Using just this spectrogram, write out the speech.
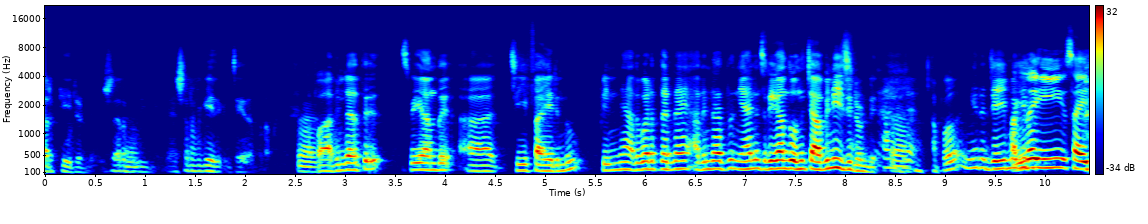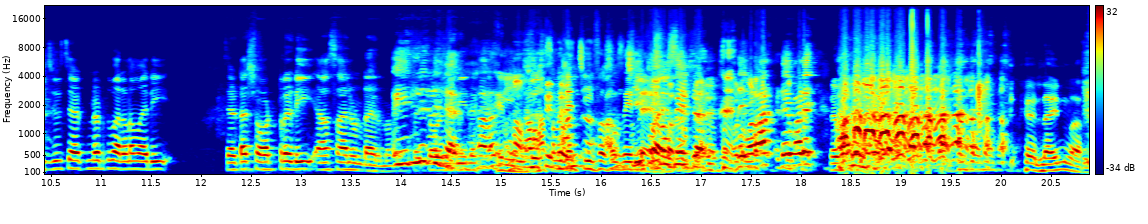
വർക്ക് ചെയ്തിട്ടുണ്ട്. ഷറഫ് ചെയ്ത പടം. അപ്പൊ അതിന്റെ അകത്ത് ശ്രീകാന്ത് ചീഫ് ആയിരുന്നു പിന്നെ അതുപോലെ തന്നെ അതിന്റെ അകത്ത് ഞാനും ശ്രീകാന്ത് ഒന്നിച്ച് അഭിനയിച്ചിട്ടുണ്ട്. അപ്പൊ ഇങ്ങനെ ജയ് അന്ന് ഈ സൈജു ചേട്ടന്റെ അടുത്ത് പറയണ മാതിരി ചേട്ടാ ഷോർട്ട് റെഡി ആ സാധനം ഉണ്ടായിരുന്നു. ലൈൻ മാറി.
